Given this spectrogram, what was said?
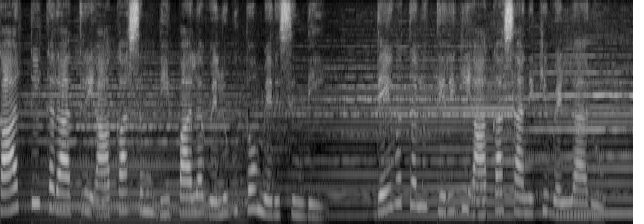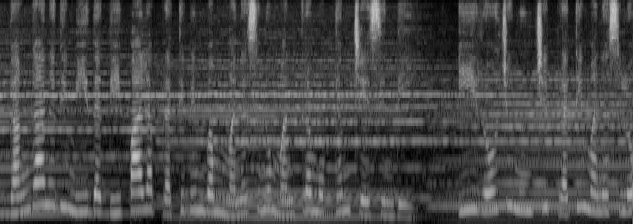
కార్తీక రాత్రి ఆకాశం దీపాల వెలుగుతో మెరిసింది. దేవతలు తిరిగి ఆకాశానికి వెళ్ళారు గంగానది మీద దీపాల ప్రతిబింబం మనసును మంత్రముగ్ధం చేసింది. ఈ రోజు నుంచి ప్రతి మనసులో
